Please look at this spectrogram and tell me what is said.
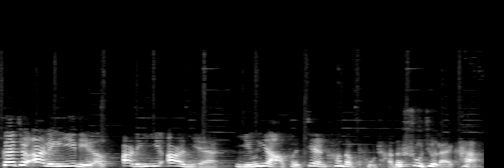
根据二零一零、二零一二年营养和健康的普查的数据来看，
